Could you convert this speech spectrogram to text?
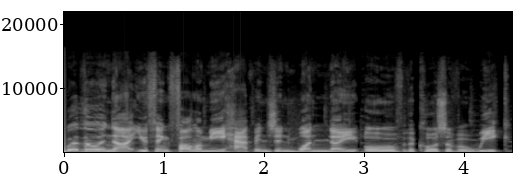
Whether or not you think Follow Me happens in one night or over the course of a week,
